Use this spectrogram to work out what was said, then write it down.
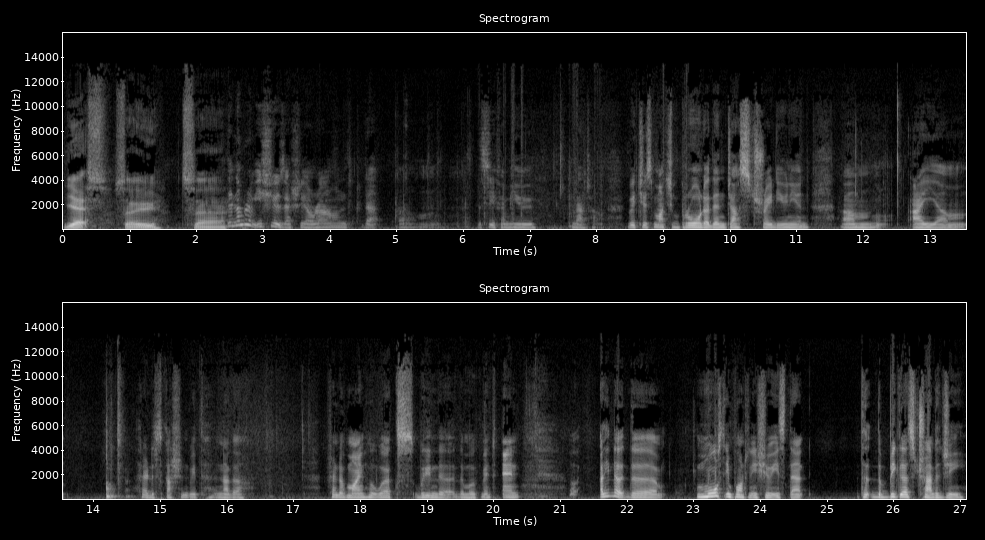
yes, so it's uh, a number of issues actually around that um, the CFMU matter, which is much broader than just trade union. Um, I um, had a discussion with another friend of mine who works within the, the movement, and I think the the most important issue is that the the bigger strategy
